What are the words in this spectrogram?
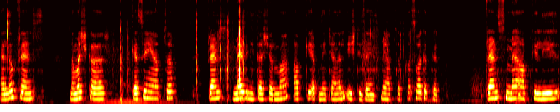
हेलो फ्रेंड्स, नमस्कार। कैसे हैं आप सब? फ्रेंड्स, मैं विनीता शर्मा आपके अपने चैनल ईस्ट डिज़ाइंस में आप सबका स्वागत कर फ्रेंड्स, मैं आपके लिए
